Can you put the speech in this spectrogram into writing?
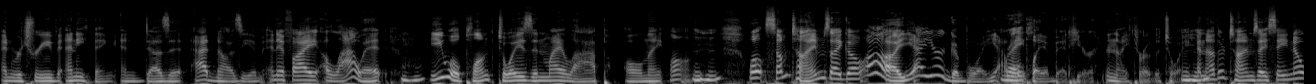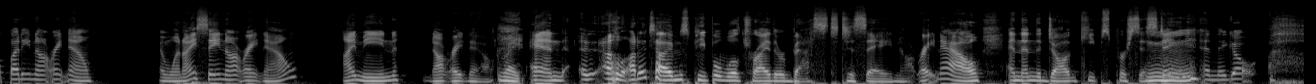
and retrieve anything and does it ad nauseum. And if I allow it, Mm-hmm. he will plunk toys in my lap all night long. Well, sometimes I go, Oh, yeah, you're a good boy. Yeah, we'll Mm-hmm. play a bit here. And I throw the toy. And other times I say, Nope, buddy, not right now. And when I say not right now, I mean not right now. Right. And a, lot of times people will try their best to say not right now. And then the dog keeps persisting Mm-hmm. and they go, oh,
